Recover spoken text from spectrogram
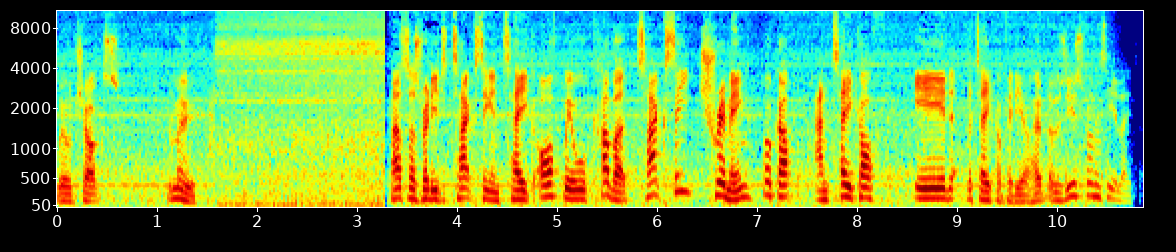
wheel chocks, remove. That's us ready to taxi and take off. We will cover taxi, trimming, hookup, and take off in the takeoff video. I hope that was useful and see you later.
